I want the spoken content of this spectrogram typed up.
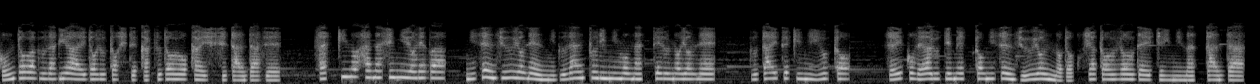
今度はグラビアアイドルとして活動を開始したんだぜ。さっきの話によれば、2014年にグランプリにもなってるのよね。具体的に言うと、聖コレアルティメット2014の読者投票で1位になったんだ。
